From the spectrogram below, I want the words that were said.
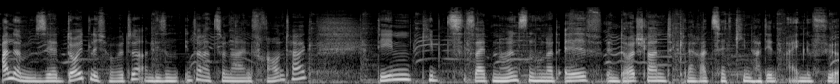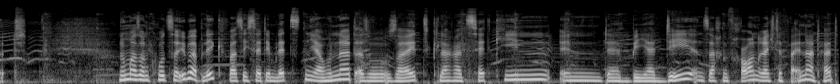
allem sehr deutlich heute an diesem Internationalen Frauentag. Den gibt es seit 1911 in Deutschland. Clara Zetkin hat ihn eingeführt. Nur mal so ein kurzer Überblick, was sich seit dem letzten Jahrhundert, also seit Clara Zetkin in der BRD in Sachen Frauenrechte verändert hat.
